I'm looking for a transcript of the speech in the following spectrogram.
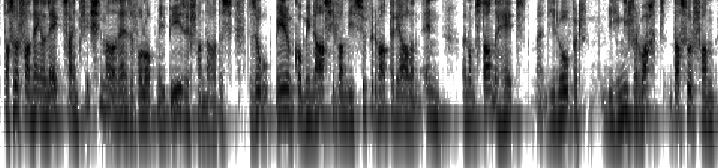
Dat soort van dingen lijkt science fiction, maar daar zijn ze volop mee bezig vandaag. Dus, dus ook weer een combinatie van die supermaterialen in een omstandigheid, die loper, die je niet verwacht. Dat soort van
